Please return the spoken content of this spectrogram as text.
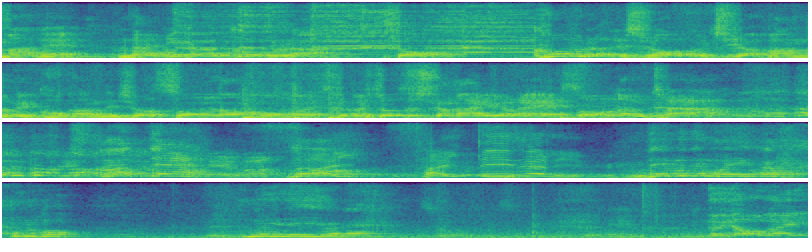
まあね何がコブラ？そう。コブラでしょ？うちらバンド名交換でしょ？そんな思いつくの一つしかないよね。そんな歌。待って。最最低じゃねえよ。デブでもいいからもう脱いでいいよね。脱いだ方がいい。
